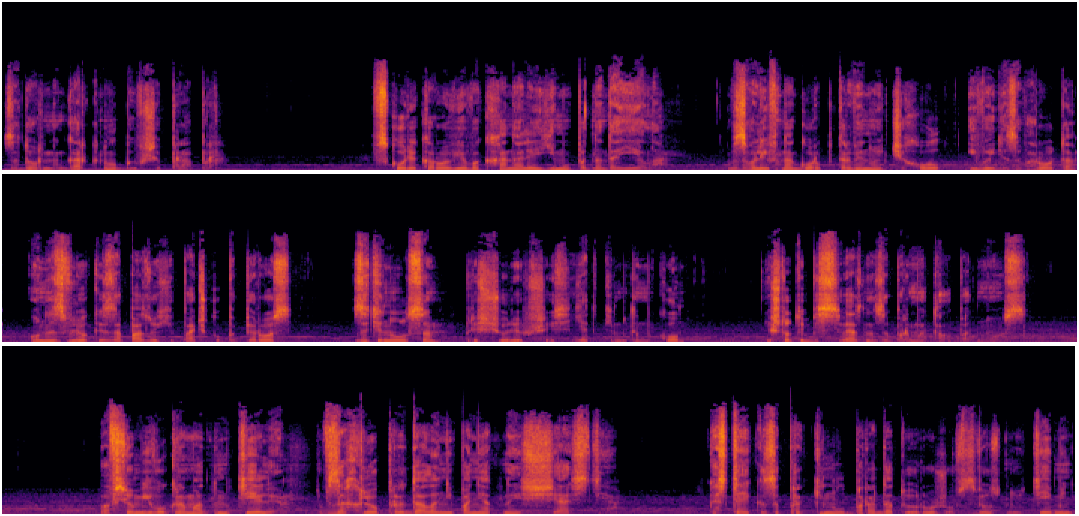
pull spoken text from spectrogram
Задорно гаркнул бывший прапор. Вскоре коровья вакханалия ему поднадоело. Взвалив на горб травяной чехол и выйдя за ворота, он извлек из-за пазухи пачку папирос, затянулся, прищурившись едким дымком, и что-то бессвязно забормотал под нос. Во всем его громадном теле взахлеб рыдало непонятное счастье. Костяйка запрокинул бородатую рожу в звездную темень,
